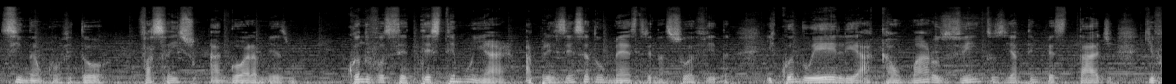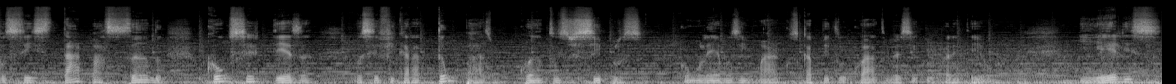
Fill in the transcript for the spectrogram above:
Se não convidou, faça isso agora mesmo. Quando você testemunhar a presença do Mestre na sua vida e quando ele acalmar os ventos e a tempestade que você está passando, com certeza você ficará tão pasmo quanto os discípulos como lemos em Marcos capítulo 4, versículo 41. E eles,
